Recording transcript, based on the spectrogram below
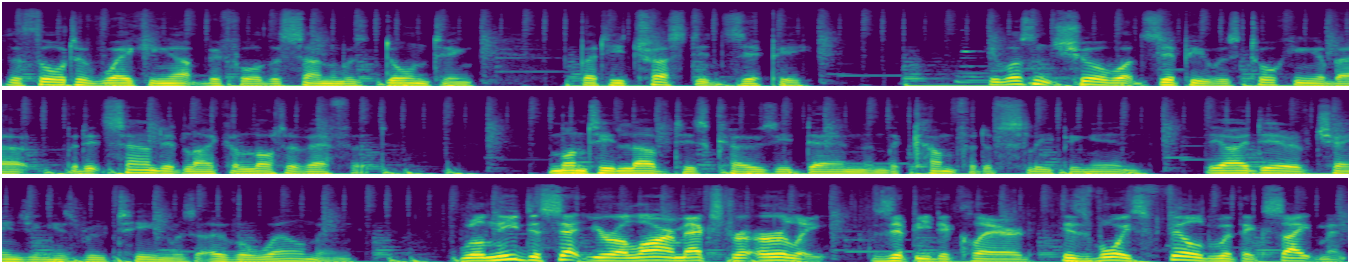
The thought of waking up before the sun was daunting, but he trusted Zippy. He wasn't sure what Zippy was talking about, but it sounded like a lot of effort. Monty loved his cozy den and the comfort of sleeping in. The idea of changing his routine was overwhelming. We'll need to set your alarm extra early, Zippy declared, his voice filled with excitement.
